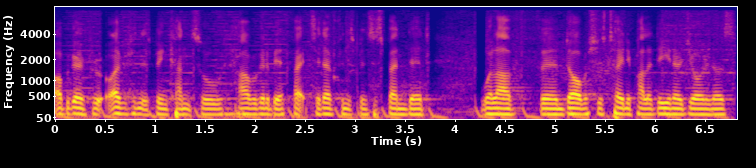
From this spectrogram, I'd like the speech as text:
I'll be going through everything that's been cancelled, how we're going to be affected, everything that's been suspended. We'll have um, Derbyshire's Tony Palladino joining us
